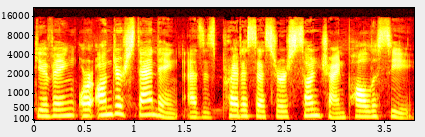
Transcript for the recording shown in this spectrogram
giving, or understanding as his predecessor's sunshine policy.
